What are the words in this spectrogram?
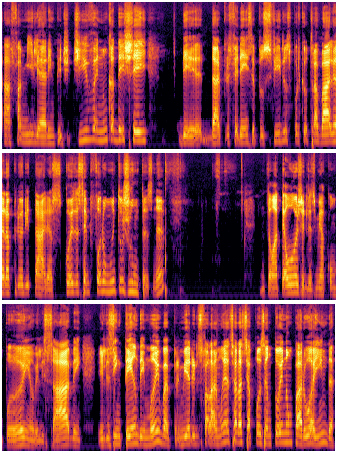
a família era impeditiva e nunca deixei de dar preferência para os filhos porque o trabalho era prioritário. As coisas sempre foram muito juntas, né? Então, até hoje, eles me acompanham, eles sabem, eles entendem. Mãe, primeiro eles falaram, mãe, a senhora se aposentou e não parou ainda.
